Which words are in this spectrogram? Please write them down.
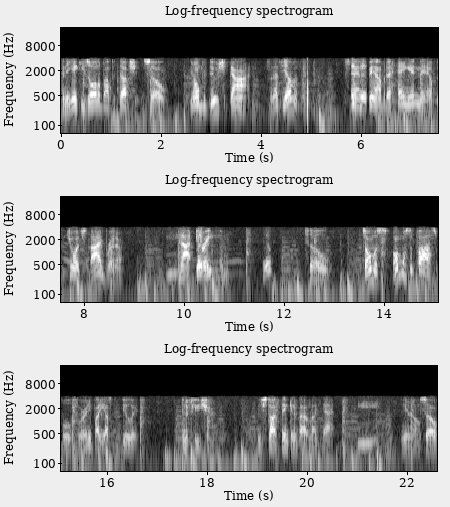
And the Yankees all about production. So if you don't produce, you're gone. So that's the other thing. This man has been able to hang in there with George Steinbrenner, not trading him. Yep. So it's almost almost impossible for anybody else to do it in the future. And you start thinking about it like that, Mhm. you know. So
